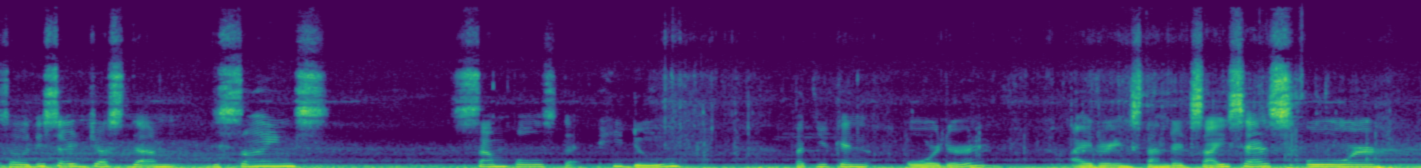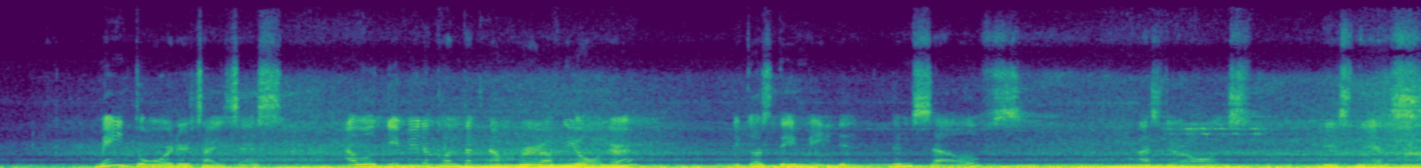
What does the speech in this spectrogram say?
So these are just the um, designs samples that he do but you can order either in standard sizes or made to order sizes. I will give you the contact number of the owner because they made it themselves as their own s- business.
